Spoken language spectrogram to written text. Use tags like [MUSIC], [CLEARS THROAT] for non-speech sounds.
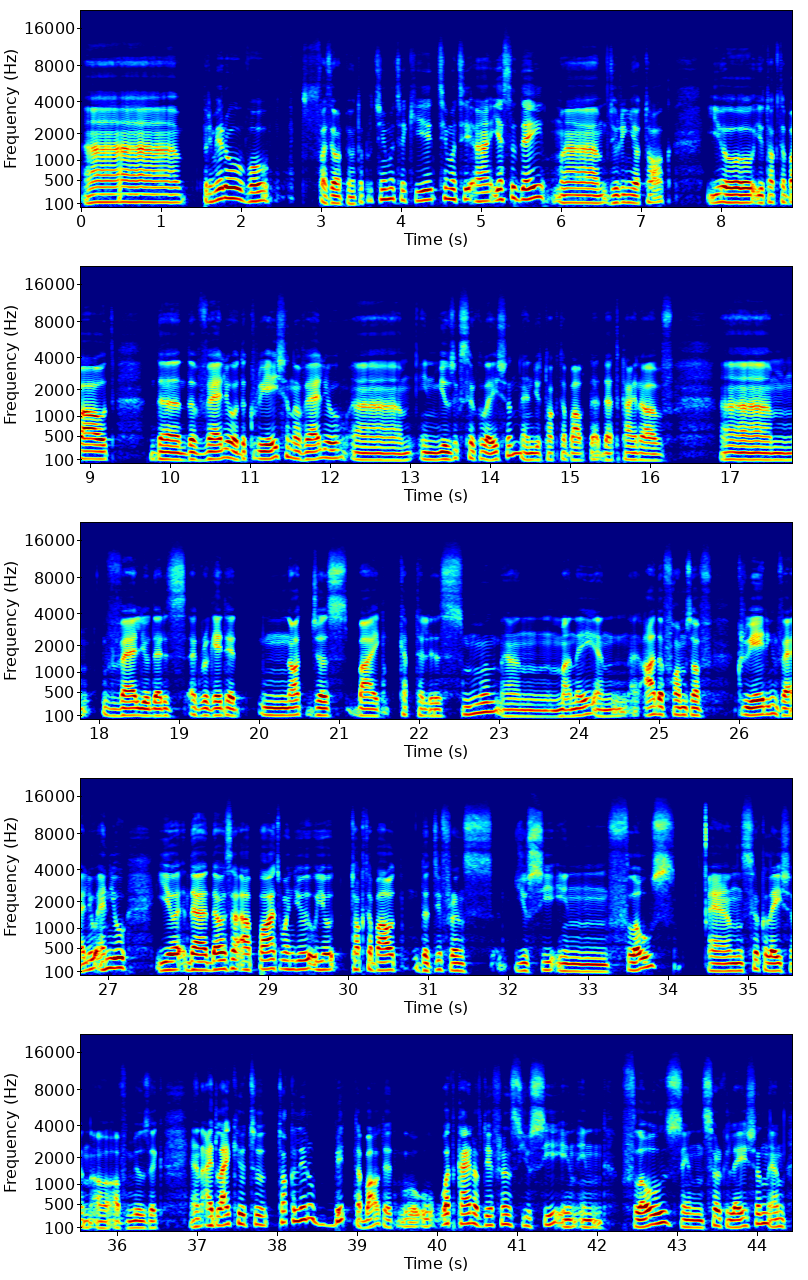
Uh, primeiro, vou fazer uma pergunta para o Timothy aqui. Timothy, uh, yesterday, during your talk, you, you talked about the the value or the creation of value um, in music circulation, and you talked about that that kind of um, value that is aggregated not just by capitalism and money and other forms of creating value. And you, you there, there was a, part when you you talked about the difference you see in flows and circulation of, of, music. And I'd like you to talk a little bit about it. What kind of difference you see in, in flows, in circulation, and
